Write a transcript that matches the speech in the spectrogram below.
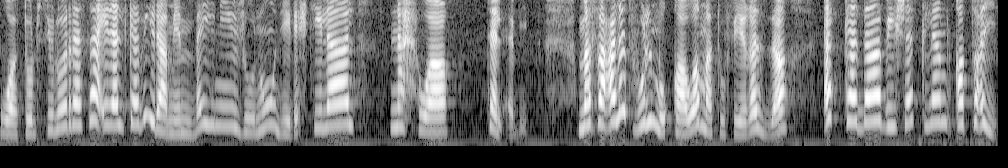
وترسل الرسائل الكبيرة من بين جنود الاحتلال نحو تل أبيب. ما فعلته المقاومة في غزة أكد بشكل قطعي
